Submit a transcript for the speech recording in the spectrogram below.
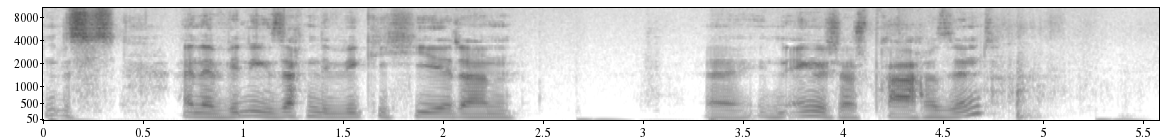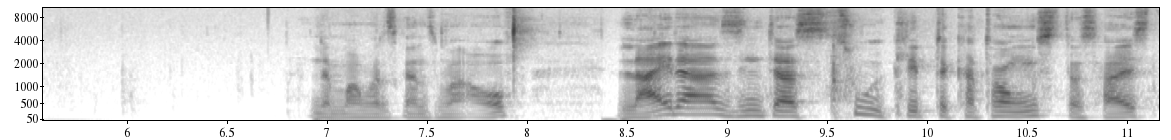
Das ist eine der wenigen Sachen, die wirklich hier dann äh, in englischer Sprache sind. Und dann machen wir das Ganze mal auf. Leider sind das zugeklebte Kartons, das heißt,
